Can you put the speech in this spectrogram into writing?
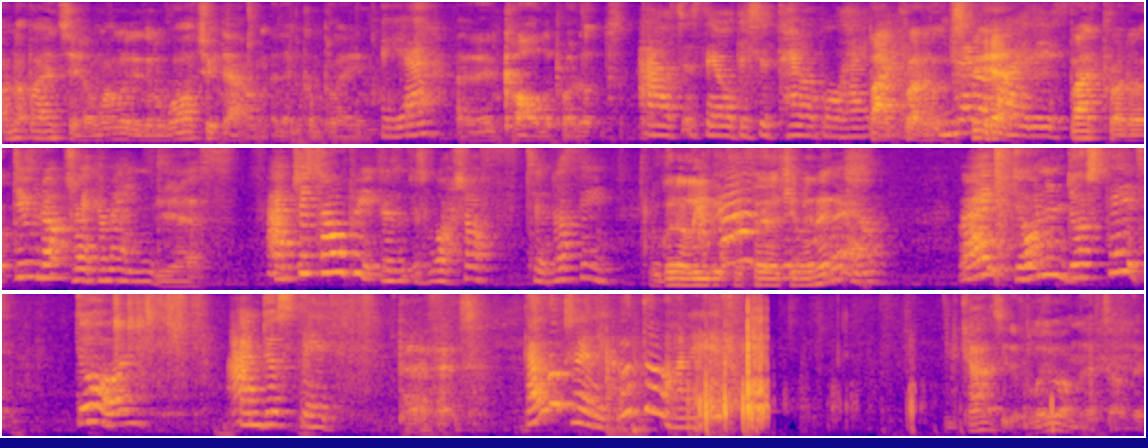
I'm not buying two. I'm only going to water it down and then complain Yeah, and then call the product I'll just say, oh, this is terrible hair. bad product. Never yeah. buy this. Bad product. Do not recommend. Yes. I'm just hoping it doesn't just wash off to nothing. We're going to leave it for 30 it minutes. will. Right, done and dusted. Done and dusted. Perfect. That looks really good though, honey. You can't see the blue on this. On the,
